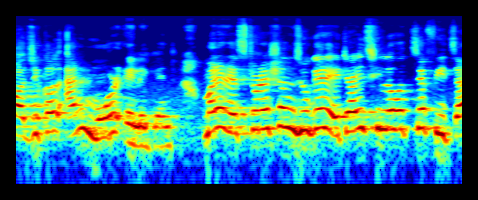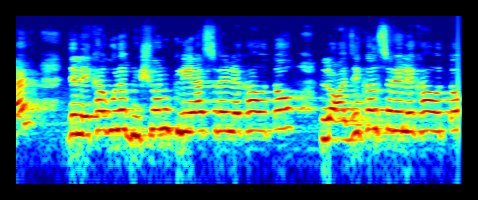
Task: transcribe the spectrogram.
logical and more elegant মানে রেস্টোরেশন যুগের এটাই ছিল হচ্ছে ফিচার যে লেখাগুলো ভীষণ ক্লিয়ার স্টাইলে লেখা হতো লজিক্যাল স্টাইলে লেখা হতো,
